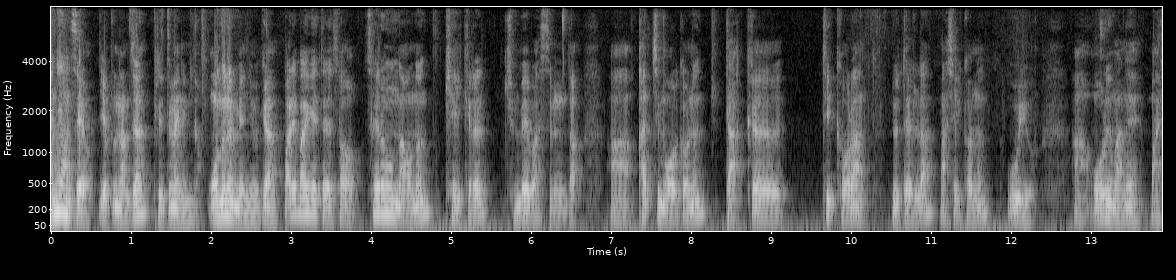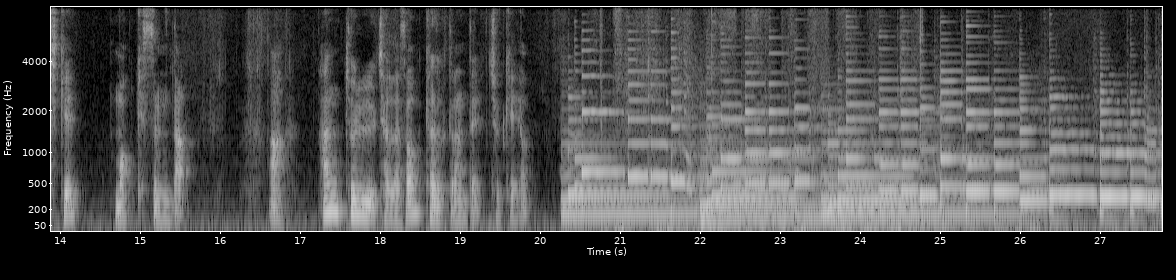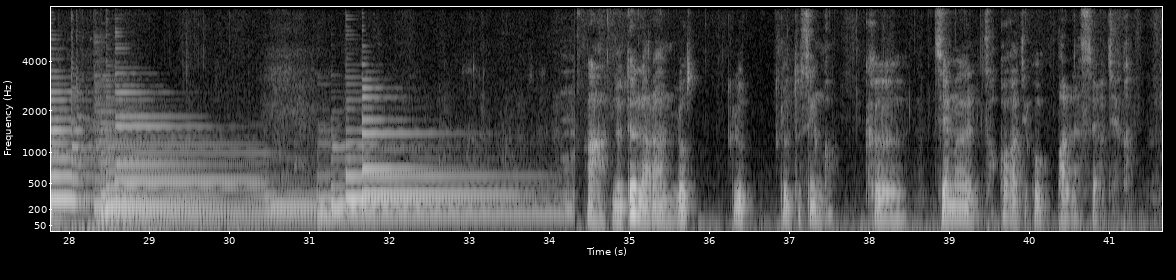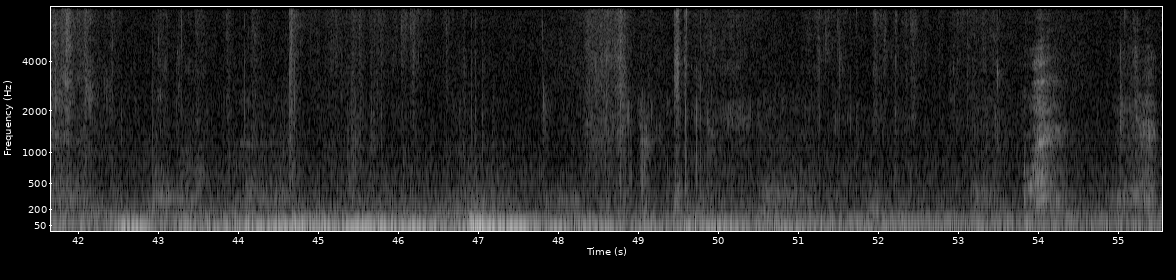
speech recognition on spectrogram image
안녕하세요. 예쁜 남자 브리트맨입니다. 오늘의 메뉴가 파리바게트에서 새로 나오는 케이크를 준비해 봤습니다. 아, 같이 먹을 거는 다크 티코랑 누텔라 마실 거는 우유. 아, 오랜만에 맛있게 먹겠습니다. 아, 한 줄 잘라서 가족들한테 줄게요 누텔라랑 로, 로, 로투스인가? 그 잼을 섞어가지고 발랐어요 제가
